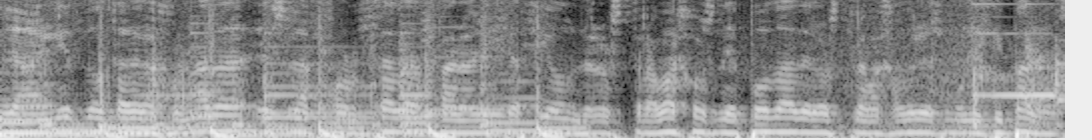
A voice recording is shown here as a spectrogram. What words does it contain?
La anécdota de la jornada es la forzada paralización de los trabajos de poda de los trabajadores municipales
